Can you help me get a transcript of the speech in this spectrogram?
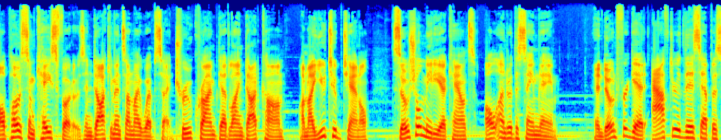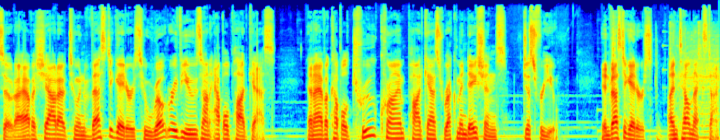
I'll post some case photos and documents on my website, truecrimedeadline.com, on my YouTube channel, social media accounts, all under the same name. And don't forget, after this episode, I have a shout out to investigators who wrote reviews on Apple Podcasts. and I have a couple true crime podcast recommendations just for you. Investigators, until next time.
